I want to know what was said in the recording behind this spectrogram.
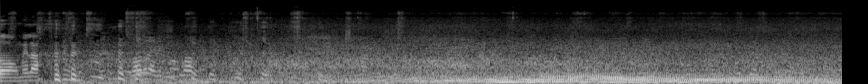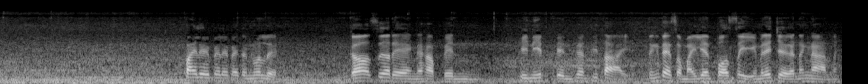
ลองไหมล่ะรอบอะไรรอบไปเลยไปเลยไปตรงนู้นเลย ก็เสื้อแดงนะครับ เป็นพี่นิดเป็นเพื่อนพี่ต่ายตั้งแต่สมัยเรียนป .4 ไม่ได้เจอกันตั้งนานเลย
